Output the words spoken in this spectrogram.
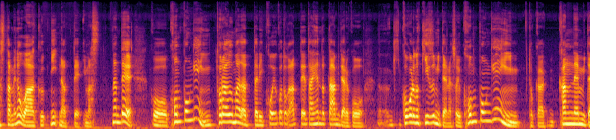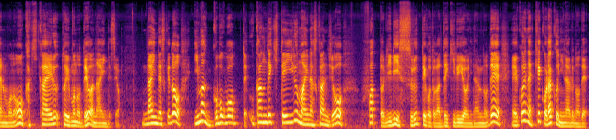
すためのワークになっています。なんでこう根本原因トラウマだったりこういうことがあって大変だったみたいなこう心の傷みたいなそういう根本原因とか観念みたいなものを書き換えるというものではないんですよ。ないんですけど今ゴボゴボって浮かんできているマイナス感情をファッとリリースするっていうことができるようになるので、えー、これね結構楽になるので、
